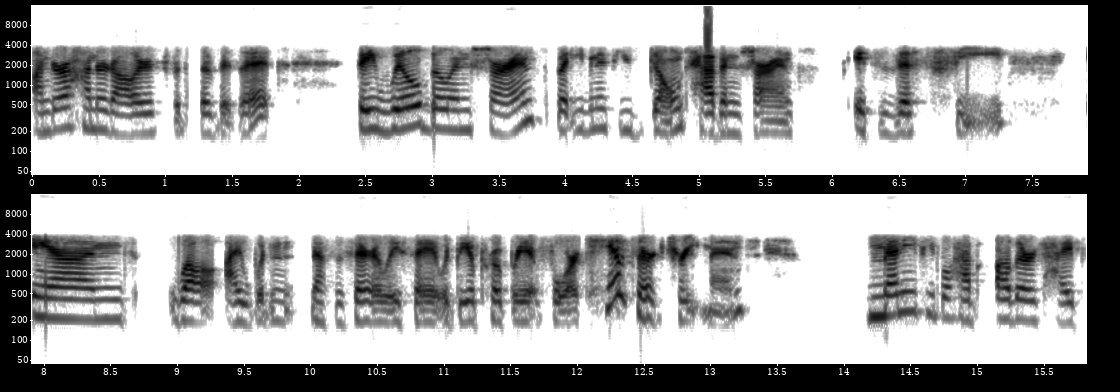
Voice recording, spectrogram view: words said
under $100 for the visit. They will bill insurance, but even if you don't have insurance, it's this fee. And well, I wouldn't necessarily say it would be appropriate for cancer treatment. Many people have other types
